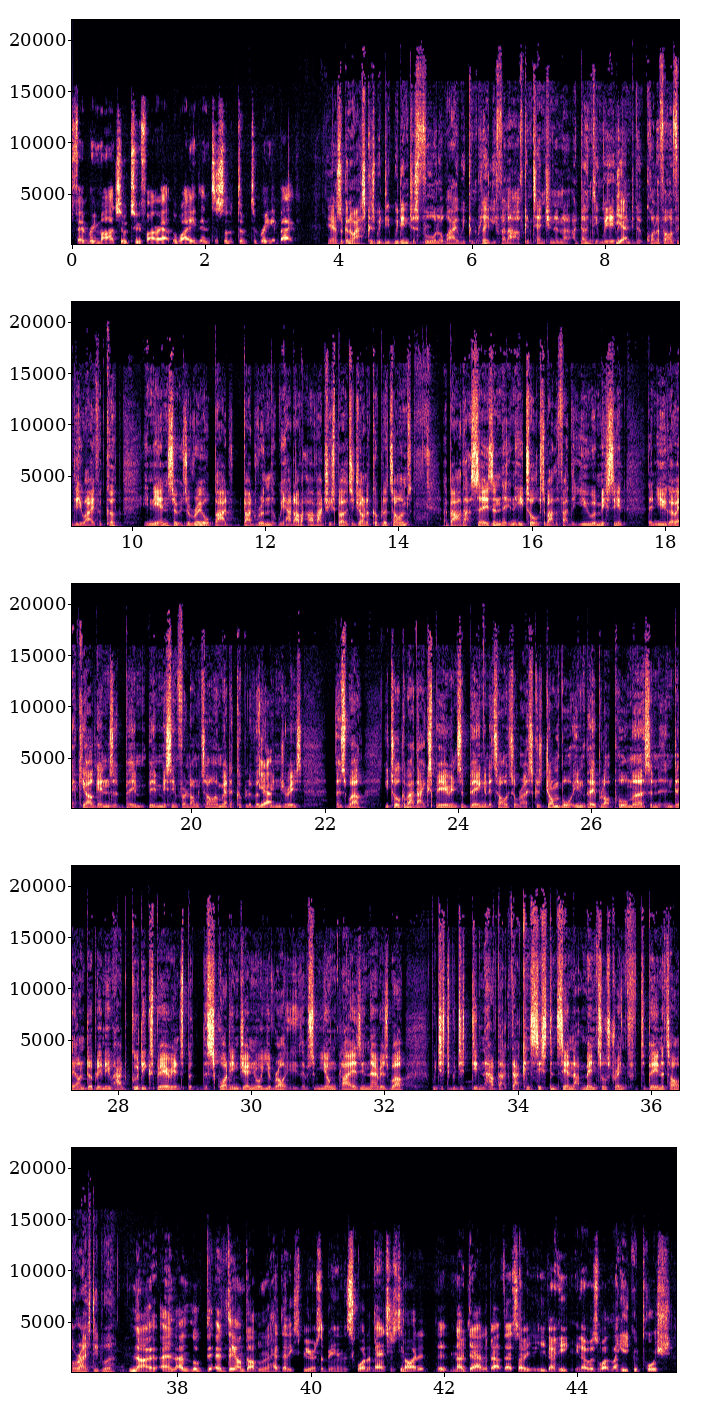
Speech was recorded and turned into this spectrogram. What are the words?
February, March, they were too far out the way then to sort of to, to bring it back. Yeah, I was going to ask because we, did, we didn't just fall away, we completely fell out of contention, and I, don't think we even yeah. ended up qualifying for the UEFA Cup in the end. So it was a real bad bad run that we had. I've, I've actually spoken to John a couple of times about that season, and he talks about the fact that you were missing. Then Ugo Ehiogu ends up being, being missing for a long time. We had a couple of other yeah. injuries as well. You talk about that experience of being in a title race because John brought in people like Paul Merson and, and Dion Dublin who had good experience, but the squad in general, you're right, there were some young players in there as well. We just we just didn't have that that consistency and that mental strength to be in a title race, did we? No, and and look, uh, Dion Dublin had that experience of being in the squad at Manchester United. There's no doubt about that. So he you know he you know was what like he could push,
